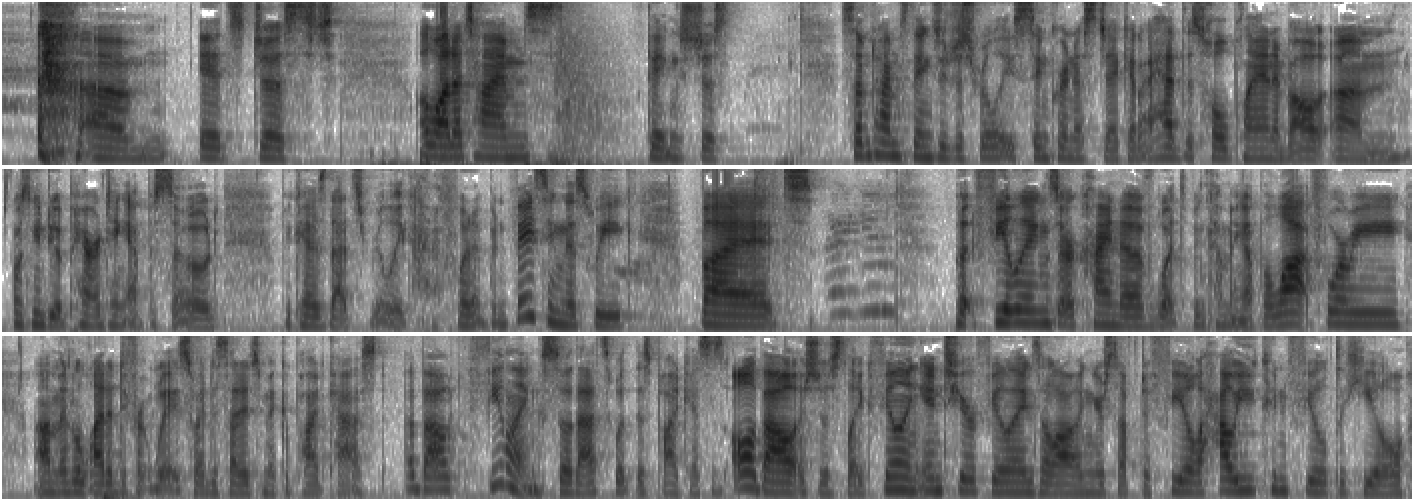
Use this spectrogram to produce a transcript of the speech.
um, it's just a lot of times things just sometimes things are just really synchronistic and i had this whole plan about um, i was going to do a parenting episode because that's really kind of what i've been facing this week but but feelings are kind of what's been coming up a lot for me um, in a lot of different ways. So I decided to make a podcast about feelings. So that's what this podcast is all about. It's just like feeling into your feelings, allowing yourself to feel how you can feel to heal,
